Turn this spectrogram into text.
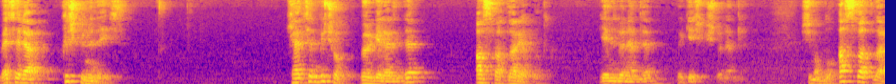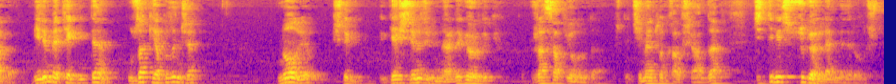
mesela kış günündeyiz. Kentin birçok bölgelerinde asfaltlar yapıldı. Yeni dönemde ve geçmiş dönemde. Şimdi bu asfaltlarda bilim ve teknikten uzak yapılınca ne oluyor? İşte geçtiğimiz günlerde gördük. Rasat yolunda, işte çimento kavşağında ciddi bir su göllenmeleri oluştu.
